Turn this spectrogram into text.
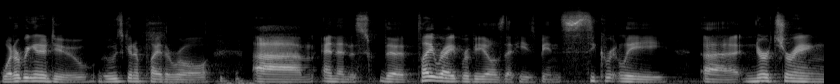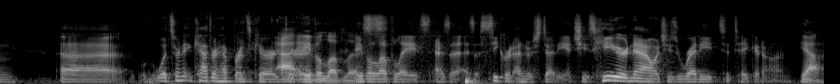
What are we gonna do? Who's gonna play the role? Um, and then the, the playwright reveals that he's been secretly uh, nurturing. Uh, what's her name? Katharine Hepburn's character, Uh, Ava Lovelace. Ava Lovelace, as a as a secret understudy, and she's here now, and she's ready to take it on. Yeah.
